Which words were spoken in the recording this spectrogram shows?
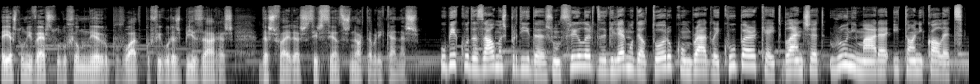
a este universo do filme negro povoado por figuras bizarras das feiras circenses norte-americanas. O Beco das Almas Perdidas, um thriller de Guilherme Del Toro com Bradley Cooper, Kate Blanchett, Rooney Mara e Tony Collette.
